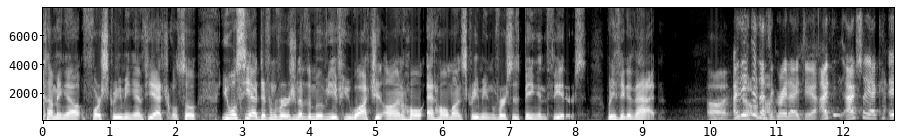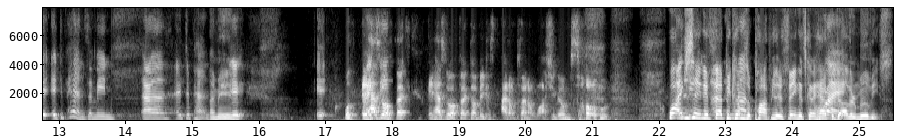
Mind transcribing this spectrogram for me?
Coming out for streaming and theatrical, so you will see a different version of the movie if you watch it on home at home on streaming versus being in theaters. What do you think of that? Uh, I think no, that that's not- a great idea. I think actually, I it, it depends. I mean, uh, it depends. I mean- it, it Well, it I has no think- effect. it has no effect on me because I don't plan on watching them. So Well, I'm I just saying if that I'm becomes not- a popular thing, it's going to happen to other movies.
